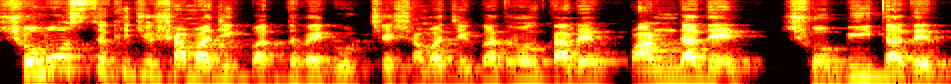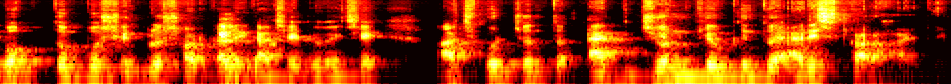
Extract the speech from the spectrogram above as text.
সমস্ত কিছু সামাজিক মাধ্যমে ঘুরছে, সামাজিক মাধ্যমে তাদের পান্ডাদের ছবি, তাদের বক্তব্য সেগুলো সরকারের কাছে রয়েছে। আজ পর্যন্ত একজনকেও কিন্তু অ্যারেস্ট করা হয়নি।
